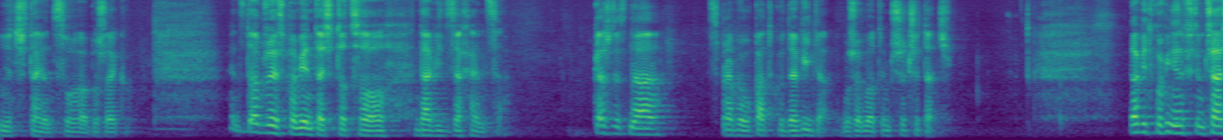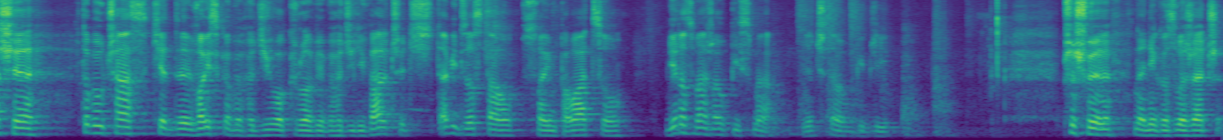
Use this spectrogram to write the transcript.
nie czytając Słowa Bożego. Więc dobrze jest pamiętać to, co Dawid zachęca. Każdy zna sprawę upadku Dawida. Możemy o tym przeczytać. Dawid powinien w tym czasie, to był czas, kiedy wojsko wychodziło, królowie wychodzili walczyć. Dawid został w swoim pałacu, nie rozważał pisma, nie czytał Biblii. Przyszły na niego złe rzeczy.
